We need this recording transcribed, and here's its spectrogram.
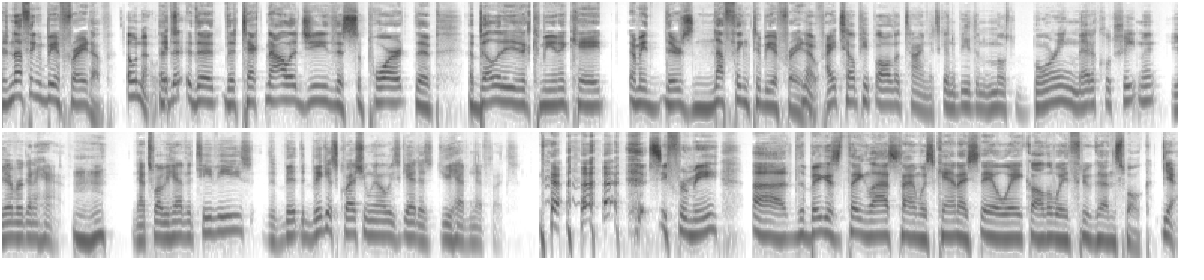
there's nothing to be afraid of. Oh no, the, the, the technology, the support, the ability to communicate. I mean, there's nothing to be afraid no, of. No, I tell people all the time, it's going to be the most boring medical treatment you're ever going to have. Mm-hmm. That's why we have the TVs. The the biggest question we always get is, "Do you have Netflix?" See, for me, uh, the biggest thing last time was, "Can I stay awake all the way through Gunsmoke?" Yeah,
